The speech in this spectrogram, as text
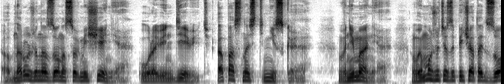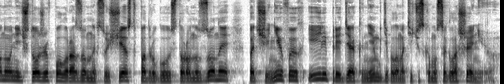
Обнаружена зона совмещения, уровень 9, опасность низкая. Внимание! Вы можете запечатать зону, уничтожив полуразумных существ по другую сторону зоны, подчинив их или придя к ним к дипломатическому соглашению.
